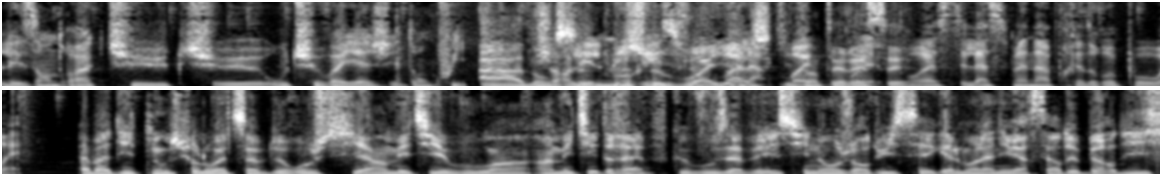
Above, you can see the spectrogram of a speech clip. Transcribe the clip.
les endroits que tu, que tu, où tu voyageais. Donc oui. Ah, donc c'est plus Maurice, le voyage voilà, qui ouais, t'intéressait. ouais, pour rester la semaine après de repos, ouais. Ah bah dites-nous sur le WhatsApp de Rouge s'il y a un métier, vous, un, un métier de rêve que vous avez. Sinon, aujourd'hui, c'est également l'anniversaire de Birdie.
